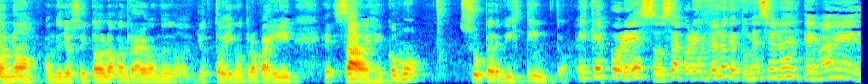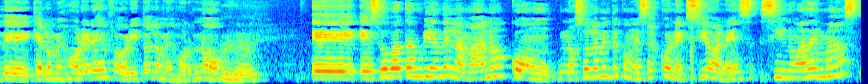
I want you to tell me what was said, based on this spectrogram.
yo no, cuando yo soy todo lo contrario, cuando no- yo estoy en otro país, eh, ¿sabes? Es como súper distinto. Es que es por eso. O sea, por ejemplo, lo que tú mencionas, el tema de, de que a lo mejor eres el favorito, a lo mejor no. Eh, eso va también de la mano con, no solamente con esas conexiones, sino además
